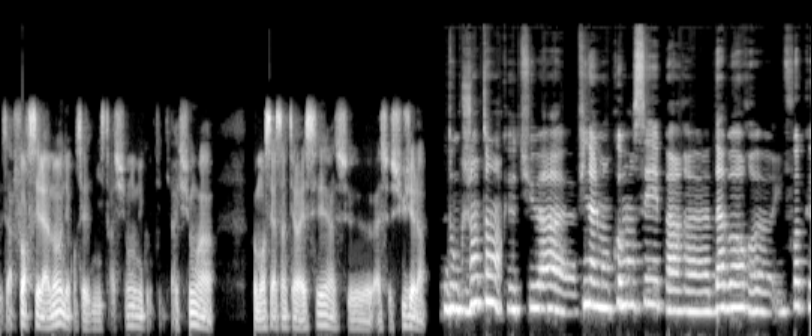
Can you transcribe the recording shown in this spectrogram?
ça a forcé la main des conseils d'administration, des comités de direction à commencer à s'intéresser à ce, à ce sujet-là. Donc j'entends que tu as euh, finalement commencé par euh, d'abord, une fois que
